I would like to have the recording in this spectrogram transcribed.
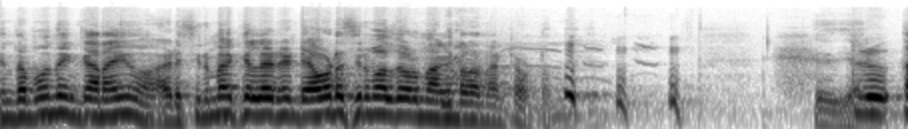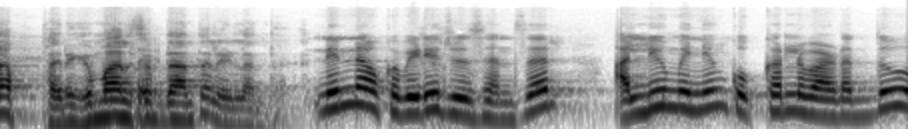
ఇంతకుముందు ఇంకా నయం ఆడి సినిమాకి వెళ్ళాడంటే ఎవడో సినిమాలు చూడమాకంటారు అన్నట్టు ఉంటుంది. పనికిమాల సిద్ధాంతాలు వీళ్ళంతా. నిన్న ఒక వీడియో చూశాను సార్. అల్యూమినియం కుక్కర్లు వాడద్దు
